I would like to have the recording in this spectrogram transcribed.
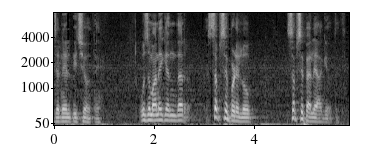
جرنیل پیچھے ہوتے ہیں۔ اس زمانے کے اندر سب سے بڑے لوگ سب سے پہلے آگے ہوتے تھے۔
